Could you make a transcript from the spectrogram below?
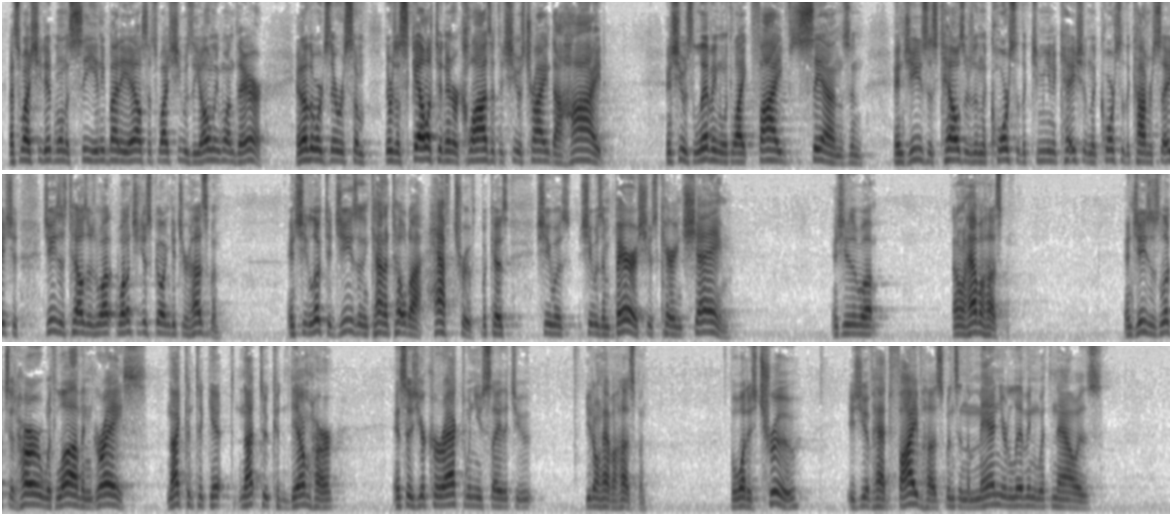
That's why she didn't want to see anybody else. That's why she was the only one there. In other words, there was, some, there was a skeleton in her closet that she was trying to hide. And she was living with like five sins and, and Jesus tells her in the course of the communication, the course of the conversation, Jesus tells her, why, why don't you just go and get your husband? And she looked at Jesus and kind of told a half truth because she was, she was embarrassed. She was carrying shame. And she said, Well, I don't have a husband. And Jesus looks at her with love and grace, not, con- not to condemn her, and says, You're correct when you say that you, you don't have a husband. But what is true is you have had five husbands, and the man you're living with now is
